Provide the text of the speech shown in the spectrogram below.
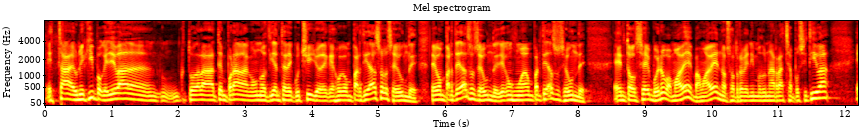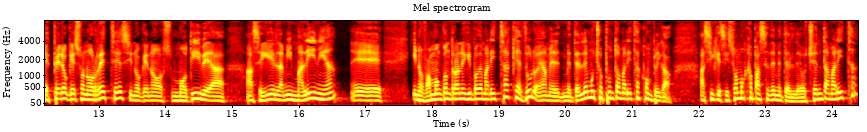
está es un equipo que lleva eh, toda la temporada con unos dientes de cuchillo de que juega un partidazo, se hunde. Llega un partidazo, se hunde. Llega un jugador un partidazo, se hunde. Entonces, bueno, vamos a ver, vamos a ver. Nosotros venimos de una racha positiva. Espero que eso no reste, sino que nos motive a, a seguir en la misma línea. eh, y nos vamos a encontrar un equipo de maristas que es duro, ¿eh? Meterle muchos puntos a maristas es complicado. Así que si somos capaces de meterle 80 maristas,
